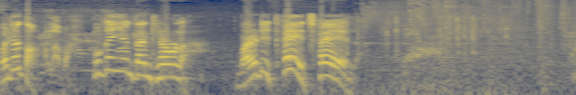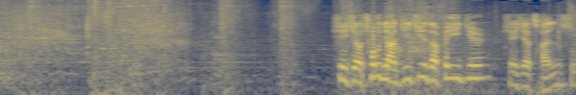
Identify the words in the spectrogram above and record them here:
我这打了吧，不跟人单挑了，玩的太菜了。谢谢抽奖机器的飞机，谢谢陈叔。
